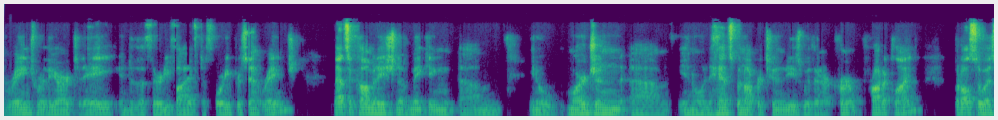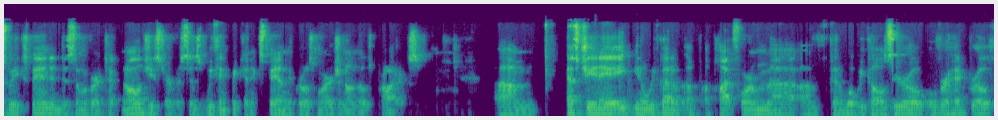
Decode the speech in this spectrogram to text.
range where they are today into the 35 to 40% range. That's a combination of making, um, you know, margin, um, you know, enhancement opportunities within our current product line, but also as we expand into some of our technology services, we think we can expand the gross margin on those products. Um, SG&A, you know, we've got a, a, a platform uh, of kind of what we call zero overhead growth.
